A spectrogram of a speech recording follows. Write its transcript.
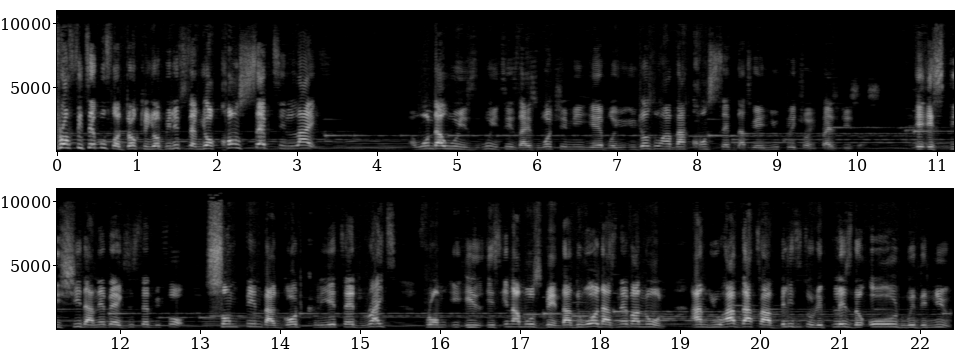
Profitable for doctrine, your belief system, your concepts in life. I wonder who is who it is that is watching me here, but you, you just don't have that concept that you're a new creature in Christ Jesus. A, a species that never existed before. Something that God created right from his, his innermost being that the world has never known. And you have that ability to replace the old with the new.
